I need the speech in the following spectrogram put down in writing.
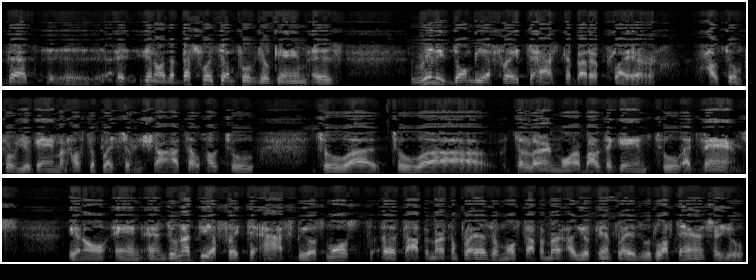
that uh, you know the best way to improve your game is really don't be afraid to ask a better player how to improve your game and how to play certain shots or how to to uh, to uh, to learn more about the game to advance. You know, and and do not be afraid to ask because most uh, top American players or most top Amer- uh, European players would love to answer you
